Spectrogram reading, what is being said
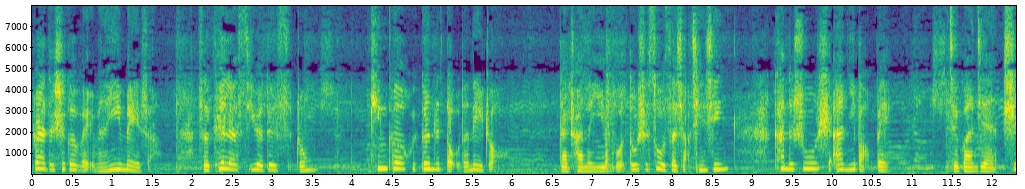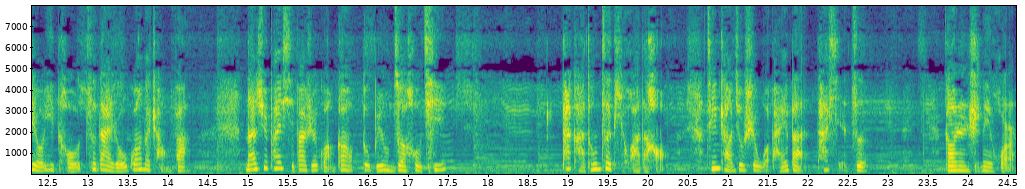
Red 是个伪文艺妹子，The Killers 乐队死忠，听歌会跟着抖的那种，但穿的衣服都是素色小清新，看的书是安妮宝贝，最关键是有一头自带柔光的长发，拿去拍洗发水广告都不用做后期。她卡通字体画得好，经常就是我排版，她写字。刚认识那会儿，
